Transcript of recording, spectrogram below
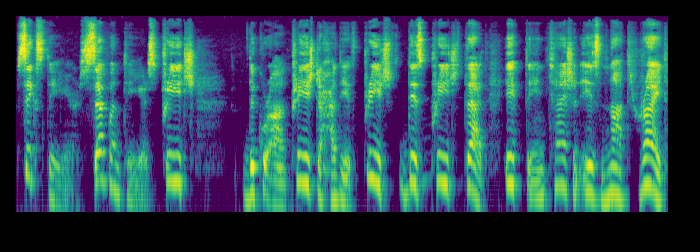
60 years, 70 years, preach the Quran, preach the Hadith, preach this, preach that. If the intention is not right,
